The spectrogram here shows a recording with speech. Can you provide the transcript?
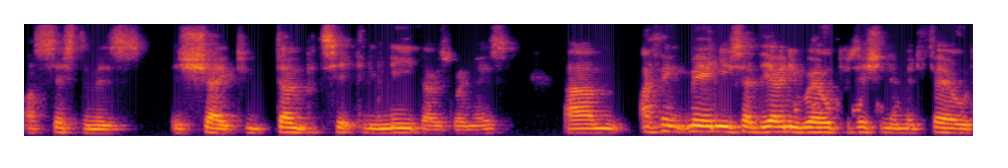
our system is is shaped, we don't particularly need those wingers. Um, I think me and you said the only real position in midfield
